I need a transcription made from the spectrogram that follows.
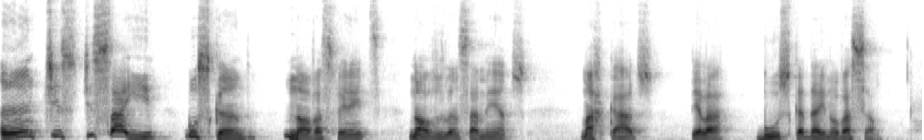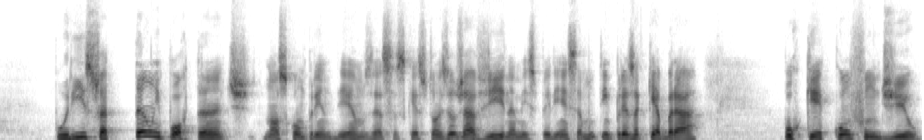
antes de sair buscando novas frentes, novos lançamentos marcados pela busca da inovação. Por isso é tão importante nós compreendermos essas questões. Eu já vi, na minha experiência, muita empresa quebrar porque confundiu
